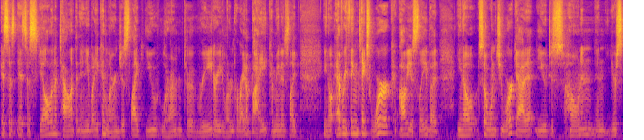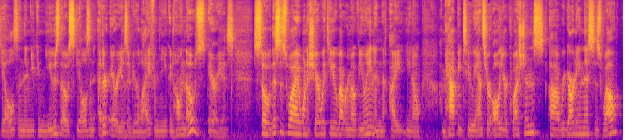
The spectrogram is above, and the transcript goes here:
it's a, it's a skill and a talent that anybody can learn. Just like you learn to read or you learn to ride a bike. I mean, it's like, you know, everything takes work, obviously. But you know, so once you work at it, you just hone in, in your skills, and then you can use those skills in other areas of your life, and then you can hone those areas. So this is why I want to share with you about remote viewing, and I, you know. I'm happy to answer all your questions uh, regarding this as well.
